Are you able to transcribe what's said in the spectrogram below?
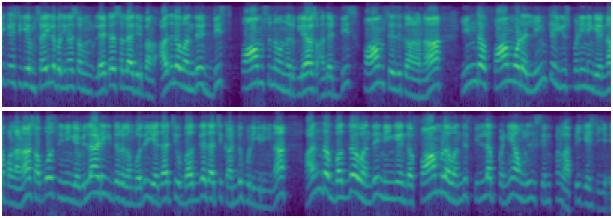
பிகேஎஸ்டி கேம் சைடில் பார்த்தீங்கன்னா சம் லெட்டர்ஸ் எல்லாம் எழுதிருப்பாங்க அதில் வந்து டிஸ் ஃபார்ம்ஸ்னு ஒன்று இருக்கு இல்லையா? அந்த டிஸ் ஃபார்ம்ஸ் எதுக்கானனா இந்த ஃபார்மோட லிங்கை யூஸ் பண்ணி நீங்கள் என்ன பண்ணலாம்னா சப்போஸ் நீங்கள் விளையாடிக்கிட்டு இருக்கும்போது ஏதாச்சும் பக் ஏதாச்சும் கண்டுபிடிக்கிறீங்கன்னா அந்த பக்கை வந்து நீங்கள் இந்த ஃபார்மில் வந்து ஃபில்அப் பண்ணி அவங்களுக்கு சென்ட் பண்ணலாம் பிகேஹெச்டிக்கு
